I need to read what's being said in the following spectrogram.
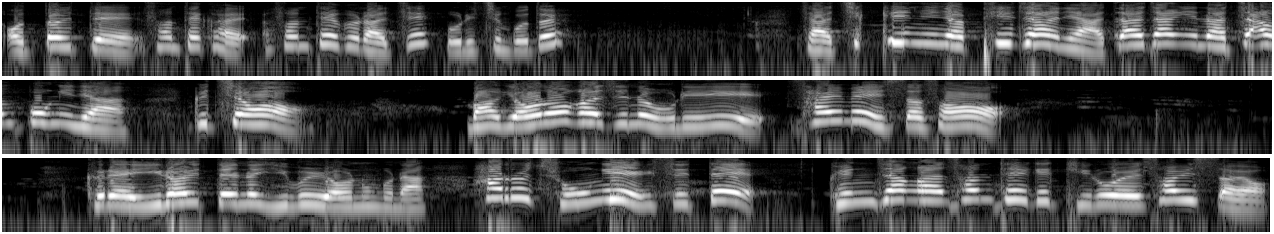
어떨 때 선택하, 선택을 하지? 우리 친구들? 자, 치킨이냐, 피자냐, 짜장이나 짬뽕이냐. 그쵸? 막 여러 가지는 우리 삶에 있어서 그래, 이럴 때는 입을 여는구나. 하루 종일 있을 때 굉장한 선택의 기로에 서 있어요.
